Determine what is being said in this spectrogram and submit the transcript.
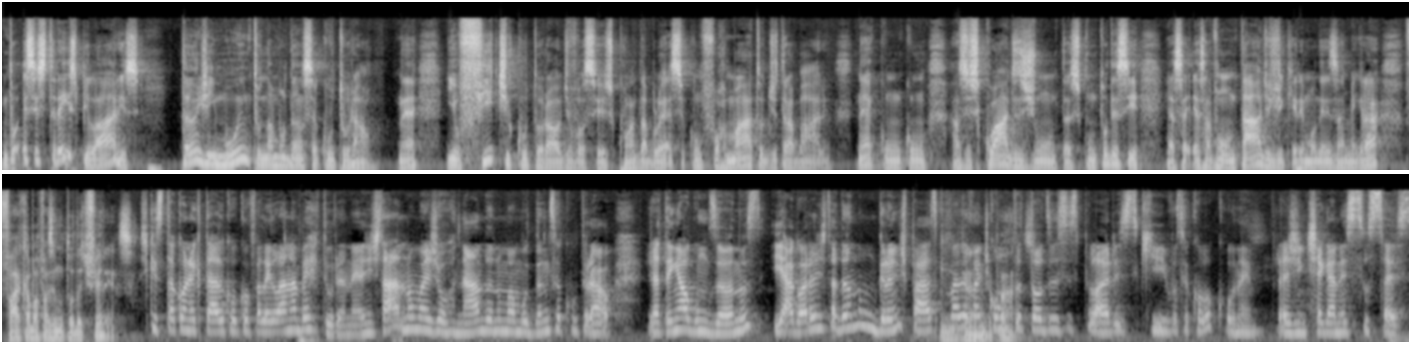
Então, esses três pilares tangem muito na mudança cultural né? E o fit cultural de vocês com a AWS, com o formato de trabalho, né? Com, com as squads juntas, com toda esse, essa, essa vontade de querer modernizar e migrar, acaba fazendo toda a diferença. Acho que isso está conectado com o que eu falei lá na abertura, né? A gente está numa jornada, numa mudança cultural já tem alguns anos e agora a gente está dando um grande passo que um vai levar em conta passo. todos esses pilares que você colocou, né? Para a gente chegar nesse sucesso.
